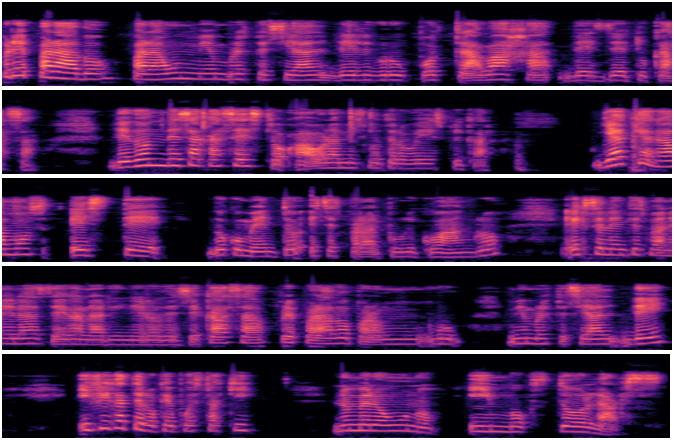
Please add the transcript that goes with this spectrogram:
preparado para un miembro especial del grupo Trabaja desde tu casa. ¿De dónde sacas esto? Ahora mismo te lo voy a explicar. Ya que hagamos este documento, este es para el público anglo, excelentes maneras de ganar dinero desde casa, preparado para un miembro especial de... Y fíjate lo que he puesto aquí. Número 1. Inbox Dollars.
